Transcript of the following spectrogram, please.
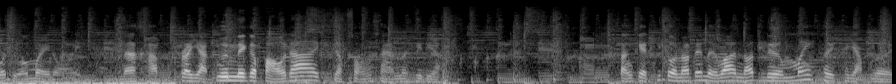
ก็ถือว่าไม่น้อยนะครับ ประหยัดเงินในกระเป๋าได้เกือบ200,000เลยทีเดียว สังเกตที่ตัวน็อตได้เลยว่าน็อตเดิมไม่เคยขยับเลย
